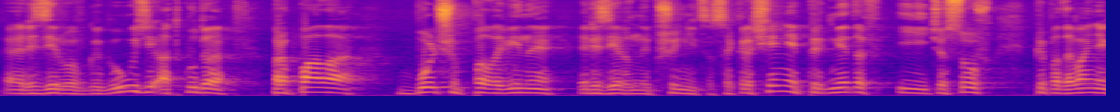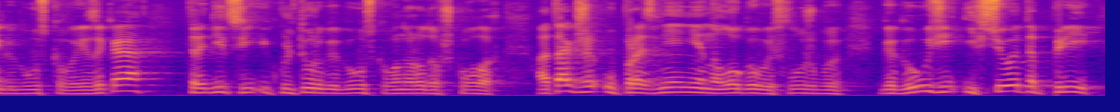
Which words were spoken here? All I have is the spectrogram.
э, резервов Гагаузии, откуда пропало больше половины резервной пшеницы, сокращение предметов и часов преподавания гагаузского языка, традиций и культуры гагаузского народа в школах, а также упразднение налоговой службы Гагаузии. И все это при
